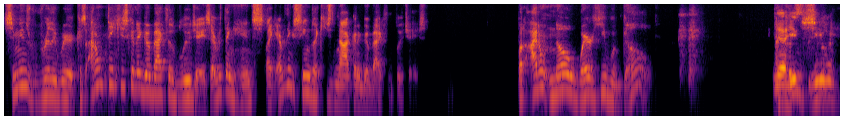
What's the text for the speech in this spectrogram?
Semien's really weird because I don't think he's going to go back to the Blue Jays. Everything hints like everything seems like he's not going to go back to the Blue Jays. But I don't know where he would go. Yeah, he's he would. it.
